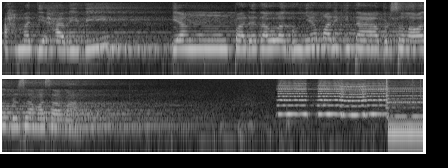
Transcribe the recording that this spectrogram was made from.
Ahmad Ya Habibi yang pada tahu lagunya mari kita berselawat bersama-sama. Thank you.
